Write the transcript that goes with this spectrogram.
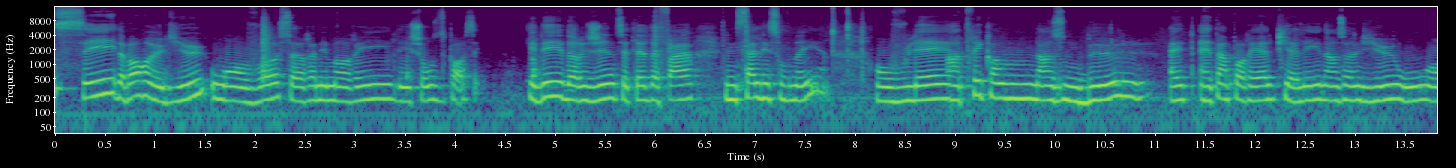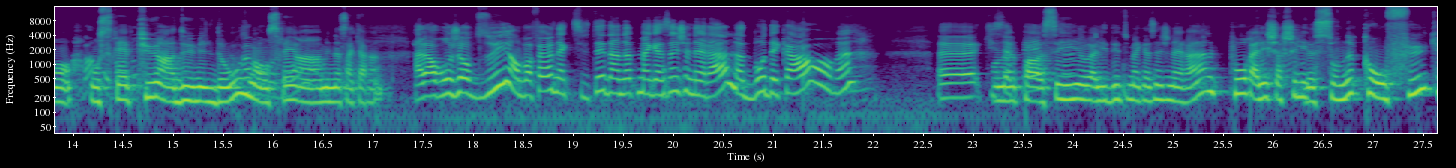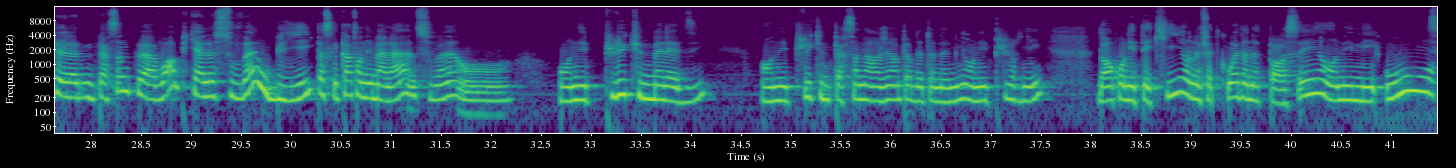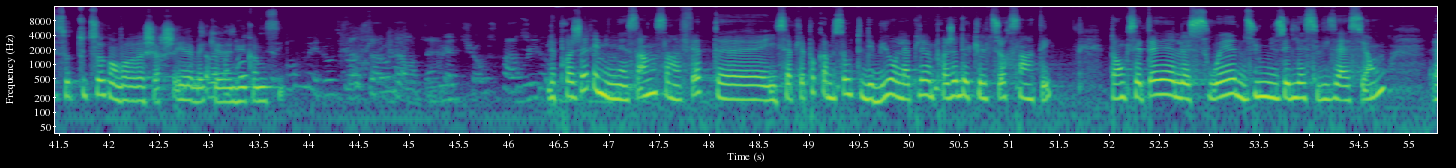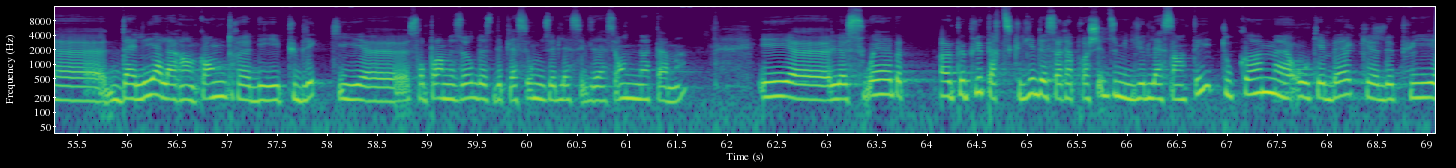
c'est d'abord un lieu où on va se remémorer des choses du passé. L'idée d'origine, c'était de faire une salle des souvenirs. On voulait entrer comme dans une bulle, être intemporel, puis aller dans un lieu où on, ne serait plus en 2012, mais on serait en 1940. Alors aujourd'hui, on va faire une activité dans notre magasin général, notre beau décor. Hein? Euh, on a passé à l'idée du magasin général pour aller chercher les souvenirs confus que une personne peut avoir puis qu'elle a souvent oublié. Parce que quand on est malade, souvent, on n'est plus qu'une maladie. On n'est plus qu'une personne âgée en perte d'autonomie. On n'est plus rien. Donc, on était qui? On a fait quoi dans notre passé? On est né où? C'est tout ça qu'on va rechercher avec un lieu comme ici. Le projet Réminiscence, en fait, euh, il ne s'appelait pas comme ça au tout début. On l'appelait un projet de culture santé. Donc, c'était le souhait du Musée de la civilisation euh, d'aller à la rencontre des publics qui ne euh, sont pas en mesure de se déplacer au Musée de la civilisation, notamment. Et euh, le souhait un peu plus particulier de se rapprocher du milieu de la santé, tout comme au Québec depuis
